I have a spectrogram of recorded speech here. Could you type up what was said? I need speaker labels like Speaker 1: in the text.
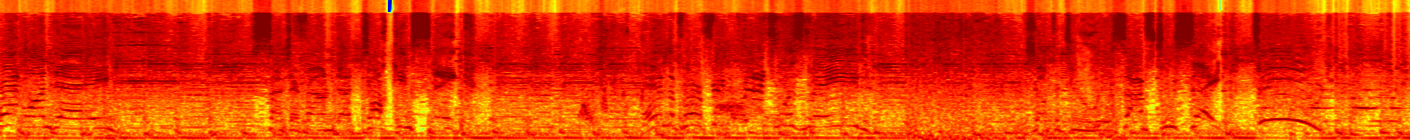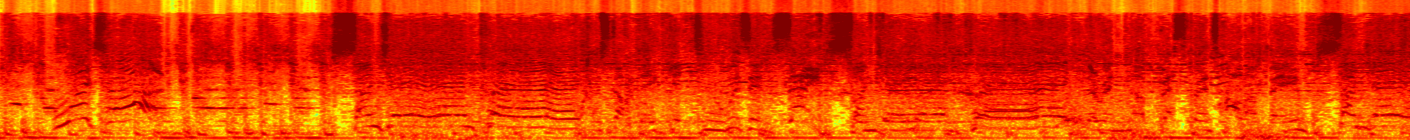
Speaker 1: pet one day. Sanjay found a talking snake, and the perfect match was made. Jumped into his arms to say, Dude! What's up? Sanjay and Craig, the stuff they get to is insane. Sanjay and Craig, they're in the best friends hall of fame. Sanjay.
